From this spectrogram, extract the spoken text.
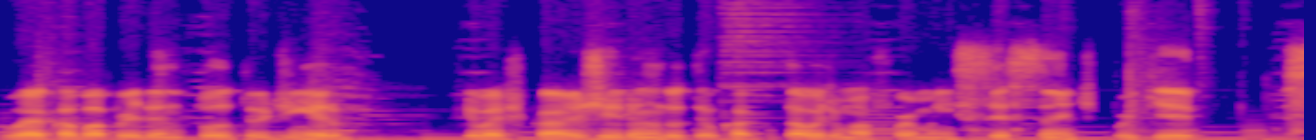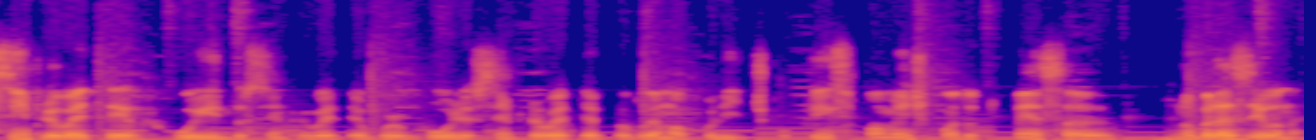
tu vai acabar perdendo todo o teu dinheiro, que vai ficar girando o teu capital de uma forma incessante, porque sempre vai ter ruído, sempre vai ter borbulho, sempre vai ter problema político, principalmente quando tu pensa no Brasil, né?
